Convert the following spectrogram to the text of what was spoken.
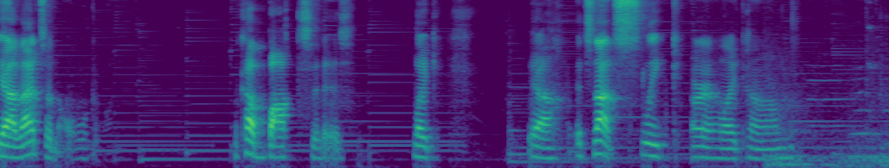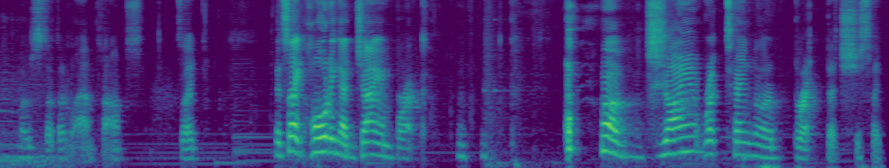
Yeah, that's an old one. Look how box it is. Like yeah, it's not sleek or like um most other laptops. It's like it's like holding a giant brick. a giant rectangular brick that's just like,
